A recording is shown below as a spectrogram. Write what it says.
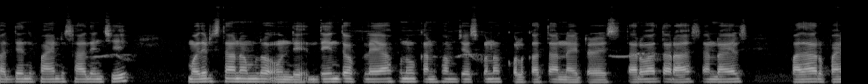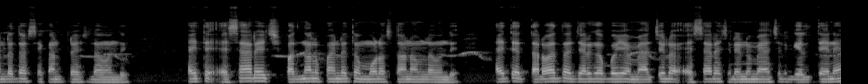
పద్దెనిమిది పాయింట్లు సాధించి మొదటి స్థానంలో ఉంది. దీంతో ప్లే ఆఫ్ను కన్ఫర్మ్ చేసుకున్న కోల్కతా నైట్ రైడర్స్ తర్వాత రాజస్థాన్ రాయల్స్ పదహారు పాయింట్లతో సెకండ్ ప్లేస్లో ఉంది. అయితే ఎస్ఆర్హెచ్ పద్నాలుగు పాయింట్లతో మూడో స్థానంలో ఉంది. అయితే తర్వాత జరగబోయే మ్యాచ్లో ఎస్ఆర్హెచ్ రెండు మ్యాచ్లు గెలితేనే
